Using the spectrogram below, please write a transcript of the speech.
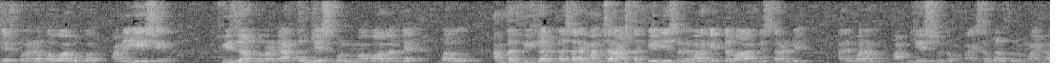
చేసుకోవాలని ఒక వాళ్ళు ఒక పని చేసి ఫీజు కడుతున్నారండి. అర్థం చేసుకోండి మా బాధ. అంటే వాళ్ళు అంత ఫీజు కట్టినా సరే మంచిగా రాసిన ఫెయిల్ చేస్తుంటే వాళ్ళకి ఎంత బాధ అనిపిస్తారండి అదే మనం పని చేస్తున్నాం పైసలు కడుతున్నాం. అయినా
